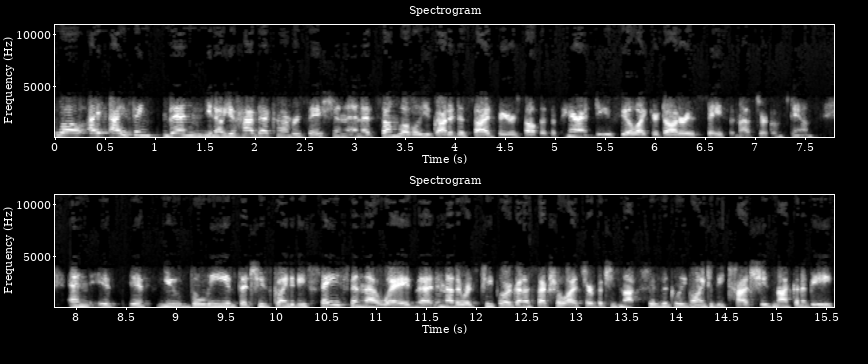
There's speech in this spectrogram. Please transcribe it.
well, I, I think then, you know, you have that conversation, and at some level, you've got to decide for yourself as a parent do you feel like your daughter is safe in that circumstance? And if, if you believe that she's going to be safe in that way, that in other words, people are going to sexualize her, but she's not physically going to be touched, she's not going to be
